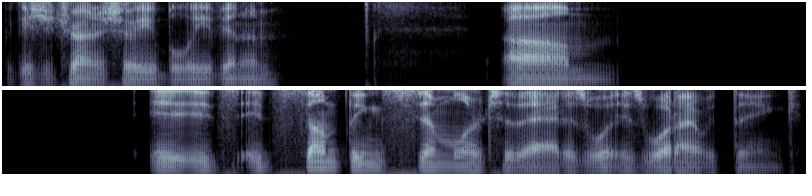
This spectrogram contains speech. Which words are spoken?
because you're trying to show you believe in him. Um, it, it's it's something similar to that is what is what I would think.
